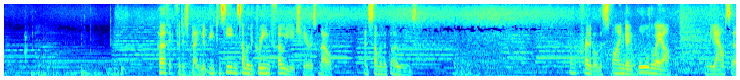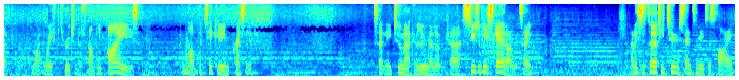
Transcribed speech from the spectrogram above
perfect for display. Look, you can see even some of the green foliage here as well, and some of the bones. Incredible, the spine going all the way up and the outer right the way through to the front. The eyes are particularly impressive. Certainly Tumac and Luna look uh, suitably scared, I would say. And this is 32 centimeters high,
